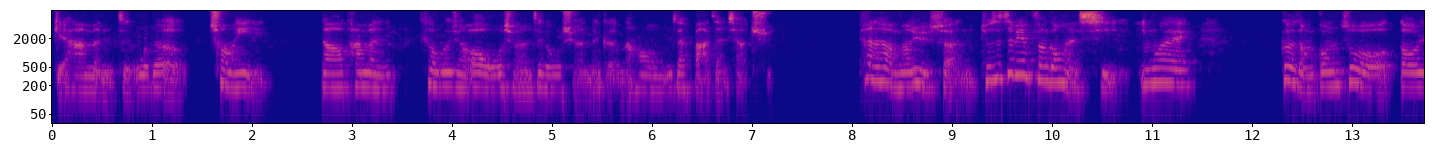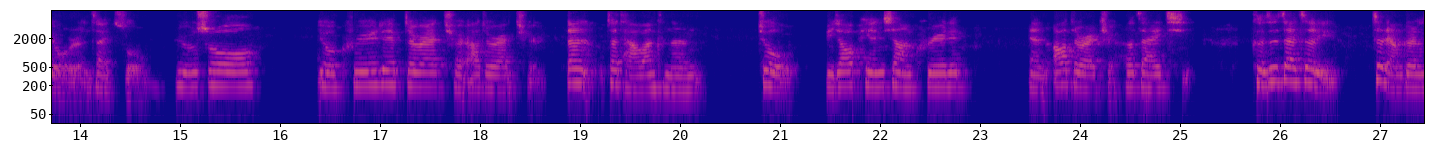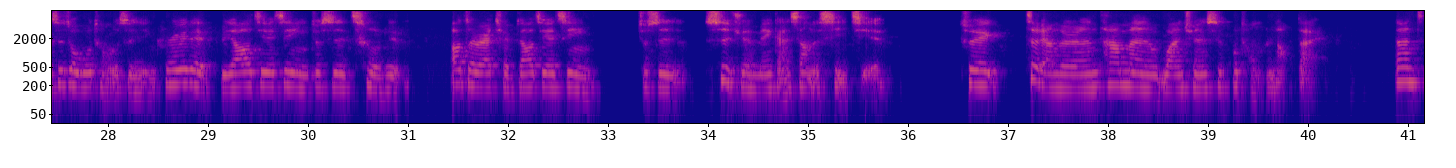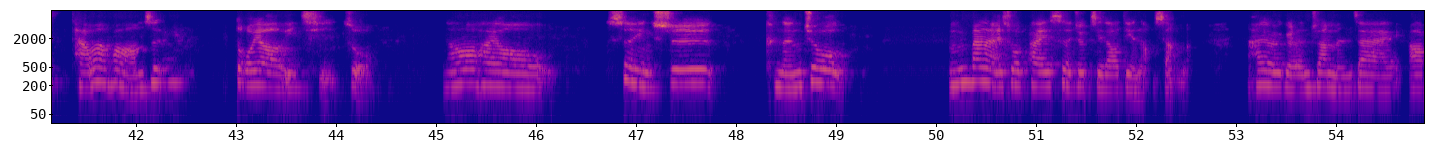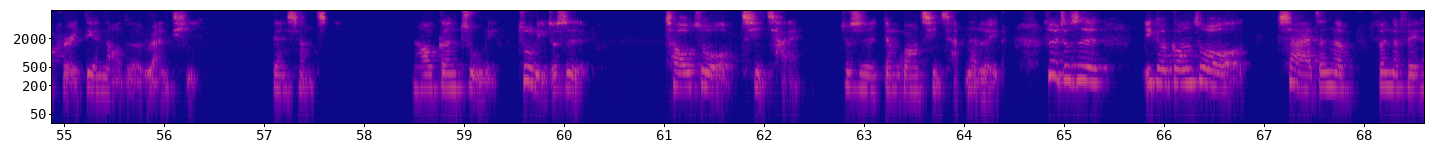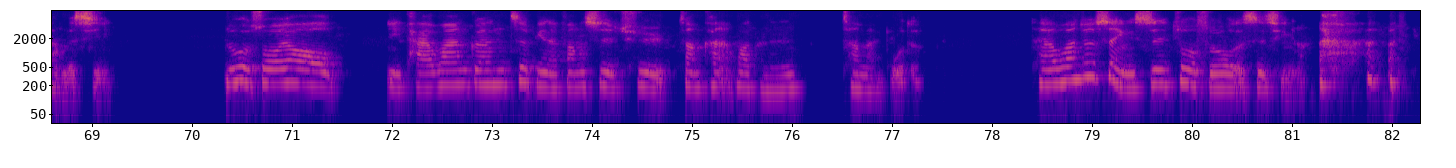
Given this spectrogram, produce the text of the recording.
给他们这我的创意，然后他们客户会说哦，我喜欢这个，我喜欢那个，然后我们再发展下去，看他有没有预算，就是这边分工很细，因为各种工作都有人在做，比如说。有 creative director、art director，但在台湾可能就比较偏向 creative and art director 合在一起。可是在这里，这两个人是做不同的事情。creative 比较接近就是策略，art director 比较接近就是视觉美感上的细节。所以这两个人他们完全是不同的脑袋。但台湾话好像是都要一起做，然后还有。摄影师可能就，我们一般来说拍摄就接到电脑上了，还有一个人专门在 operate 电脑的软体跟相机，然后跟助理，助理就是操作器材，就是灯光器材那类的，所以就是一个工作下来真的分的非常的细。如果说要以台湾跟这边的方式去这样看的话，可能。差蛮多的。台湾就是摄影师做所有的事情啊，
